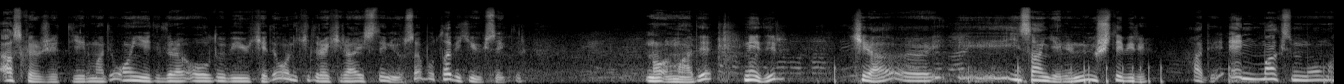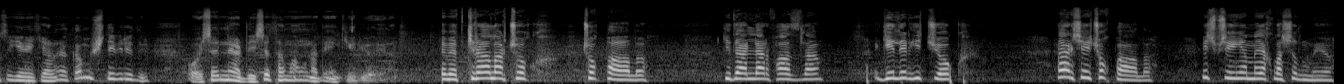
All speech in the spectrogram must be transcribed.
asgari ücret diyelim hadi 17 lira olduğu bir ülkede 12 lira kira isteniyorsa bu tabii ki yüksektir. Normalde nedir? Kira e, insan gelirinin üçte biri. Hadi en maksimum olması gereken rakam üçte biridir. Oysa neredeyse tamamına denk geliyor yani. Evet kiralar çok çok pahalı. Giderler fazla. Gelir hiç yok. Her şey çok pahalı. Hiçbir şeyin yanına yaklaşılmıyor.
